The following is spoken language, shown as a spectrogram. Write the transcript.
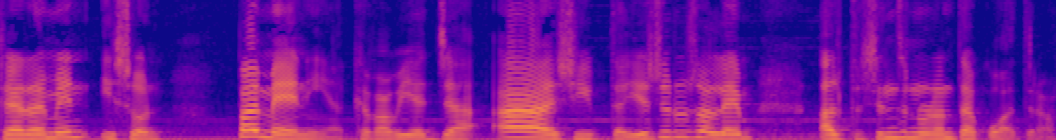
clarament, i són Pamènia, que va viatjar a Egipte i a Jerusalem al 394.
